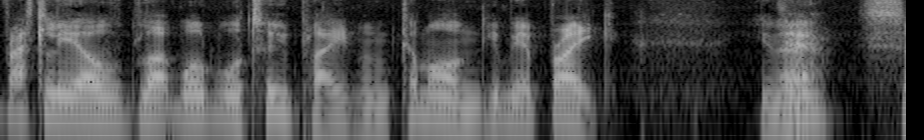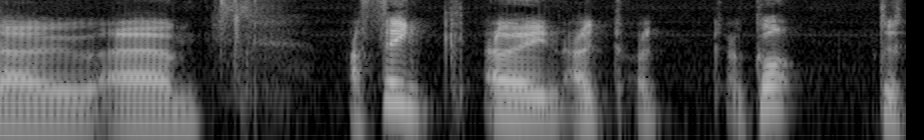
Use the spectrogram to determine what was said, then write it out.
rattly old like World War Two plane and come on give me a break you know Yeah. so um I think I mean I I, I got the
